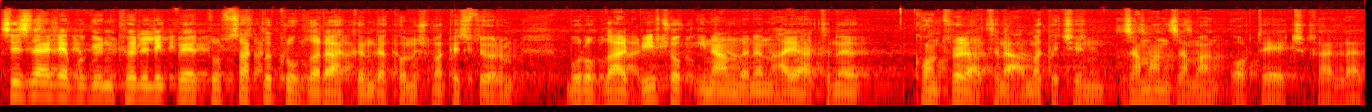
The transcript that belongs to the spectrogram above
Sizlerle bugün kölelik ve tutsaklık ruhları hakkında konuşmak istiyorum. Bu ruhlar birçok inanlının hayatını kontrol altına almak için zaman zaman ortaya çıkarlar.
